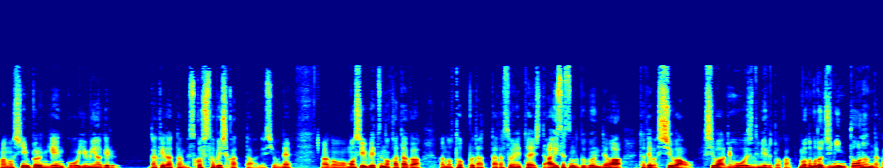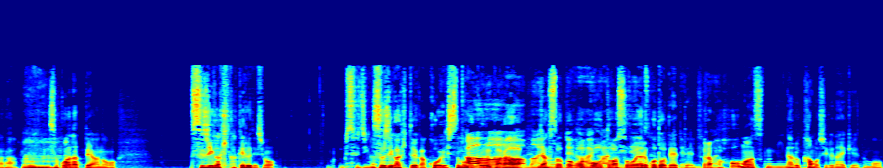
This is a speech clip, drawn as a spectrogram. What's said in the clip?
あの、シンプルに原稿を読み上げる。だけだったんで少し寂しかったですよね。あの、もし別の方があのトップだったら、それに対して挨拶の部分では、例えば手話を、手話で応じてみるとか、もともと自民党なんだから、そこはだってあの、筋書きかけるでしょ筋が。筋書きというか、こういう質問が来るから、前じゃあ、そこ、冒頭はそうやることでって、それはパフォーマンスになるかもしれないけれども、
